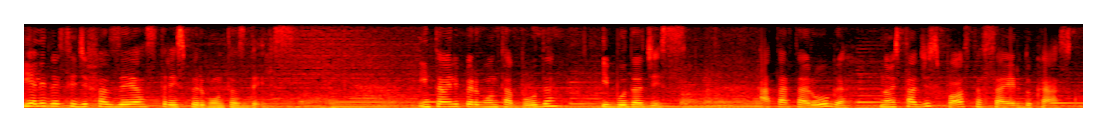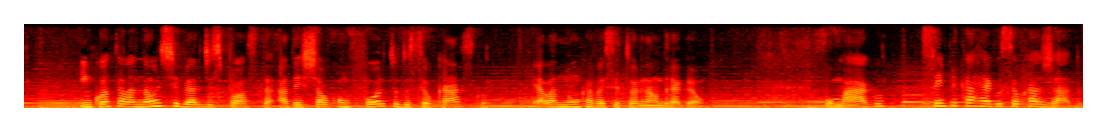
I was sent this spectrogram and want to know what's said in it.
E ele decide fazer as três perguntas deles. Então ele pergunta a Buda e Buda diz: A tartaruga não está disposta a sair do casco. Enquanto ela não estiver disposta a deixar o conforto do seu casco, ela nunca vai se tornar um dragão. O mago sempre carrega o seu cajado,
